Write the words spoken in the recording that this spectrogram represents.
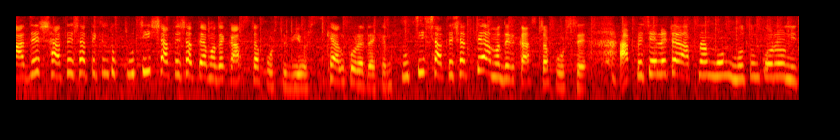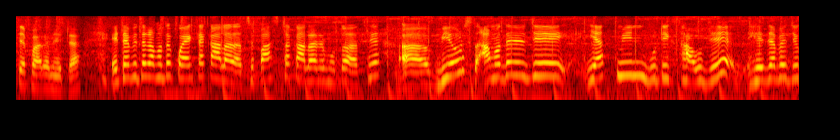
কাজের সাথে সাথে কিন্তু কুচির সাথে সাথে আমাদের কাজটা পড়ছে ভিউয়ার্স খেয়াল করে দেখেন, কুচির সাথে সাথে আমাদের কাজটা পড়ছে। আপনি চাইলে এটা আপনার মন নতুন করেও নিতে পারেন এটা। এটার ভিতরে আমাদের কয়েকটা কালার আছে, পাঁচটা কালারের মতো আছে। ভিউয়ার্স আমাদের যে ইয়াসমিন বুটিক্স হাউজে হেজাবের যে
